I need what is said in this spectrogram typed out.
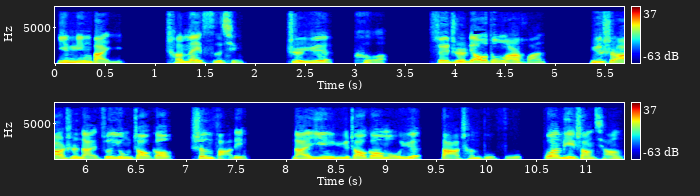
因明白矣。陈昧死请，至曰可。遂至辽东而还。于是二世乃尊用赵高，申法令，乃因与赵高谋曰：大臣不服，官吏尚强，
